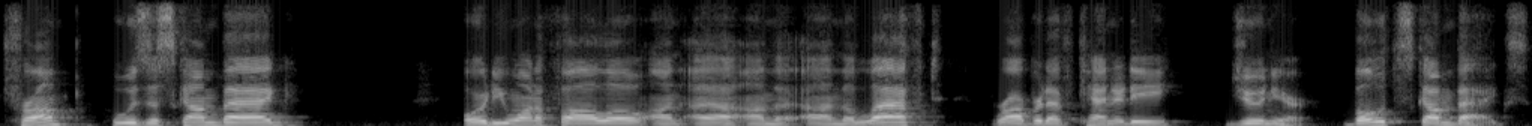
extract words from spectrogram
Trump, who is a scumbag, or do you want to follow on uh, on the on the left Robert F. Kennedy Jr. Both scumbags.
